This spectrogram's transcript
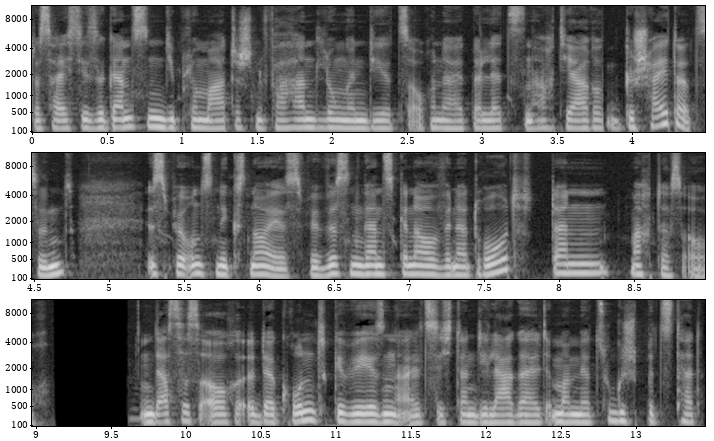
Das heißt, diese ganzen diplomatischen Verhandlungen, die jetzt auch innerhalb der letzten acht Jahre gescheitert sind, ist für uns nichts Neues. Wir wissen ganz genau, wenn er droht, dann macht das auch. Und das ist auch äh, der Grund gewesen, als sich dann die Lage halt immer mehr zugespitzt hat.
